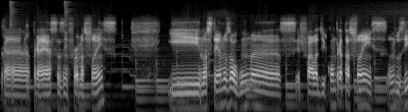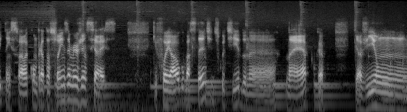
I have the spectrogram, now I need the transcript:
para essas informações. E nós temos algumas, ele fala de contratações, um dos itens fala contratações emergenciais, que foi algo bastante discutido na, na época, que havia um,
